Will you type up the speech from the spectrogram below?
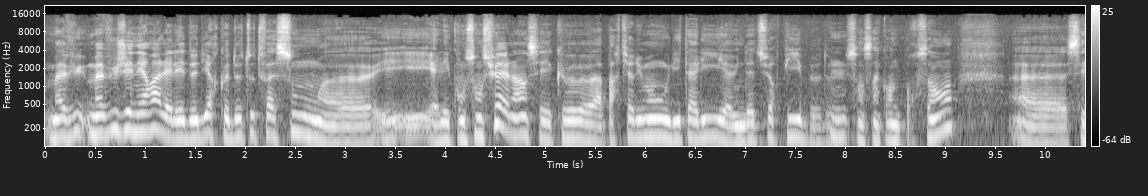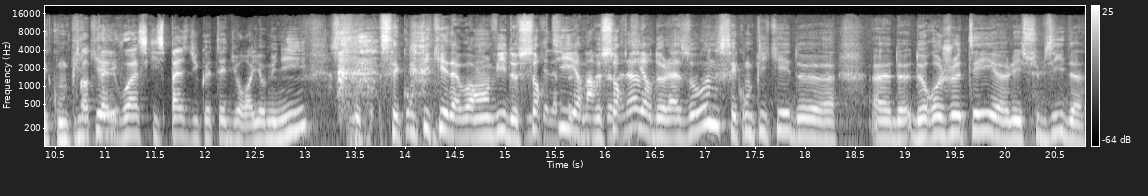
Ma vue, ma vue, générale, elle est de dire que de toute façon, et, elle est consensuelle, hein, c'est qu'à partir du moment où l'Italie a une dette sur PIB de 150%, mmh. Euh, c'est compliqué. Quand elle voit ce qui se passe du côté du Royaume-Uni, c'est compliqué d'avoir envie de sortir, de sortir de la zone. C'est compliqué de, euh, de, rejeter euh, les subsides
